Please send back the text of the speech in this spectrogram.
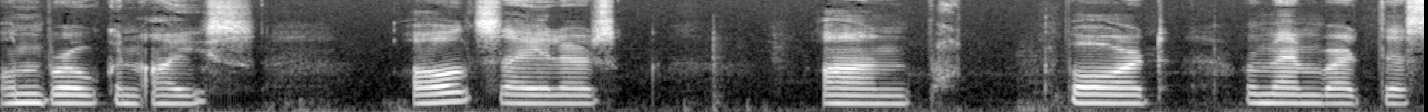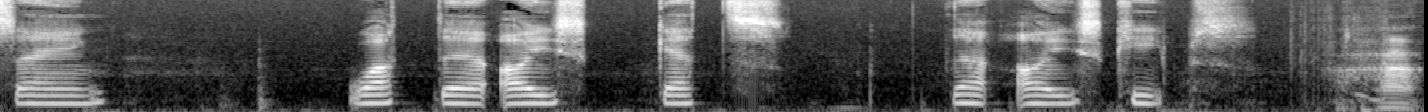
unbroken ice. Old sailors on board remembered the saying, What the ice gets, the ice keeps. Aha.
